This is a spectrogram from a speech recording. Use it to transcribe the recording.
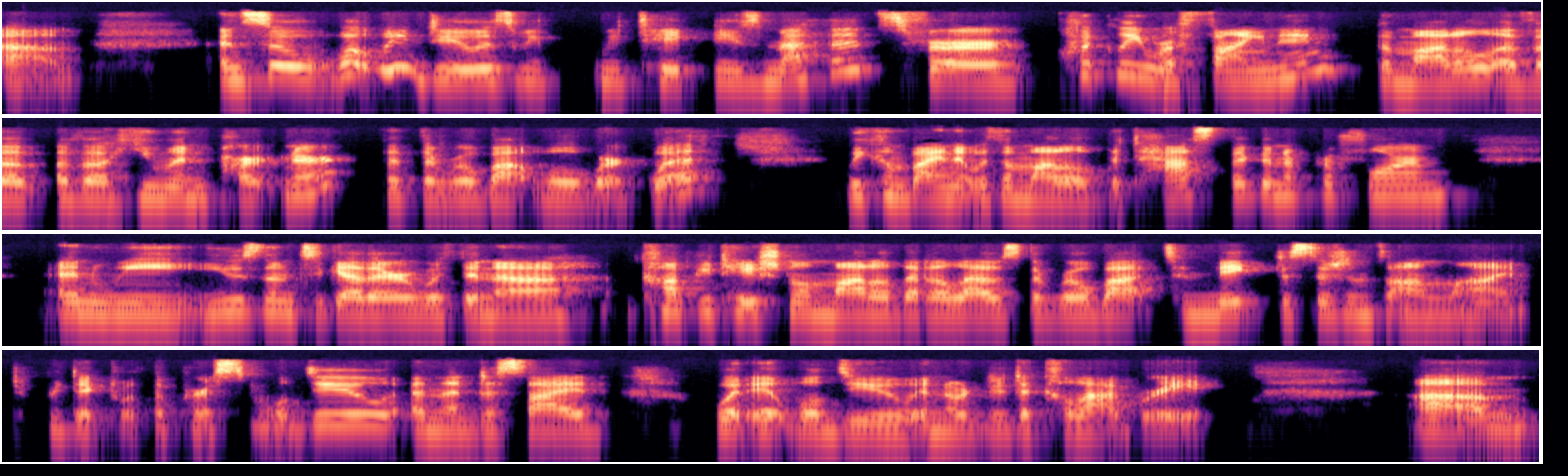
Um, and so what we do is we, we take these methods for quickly refining the model of a, of a human partner that the robot will work with. We combine it with a model of the task they're gonna perform, and we use them together within a computational model that allows the robot to make decisions online to predict what the person will do and then decide what it will do in order to collaborate. Um,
